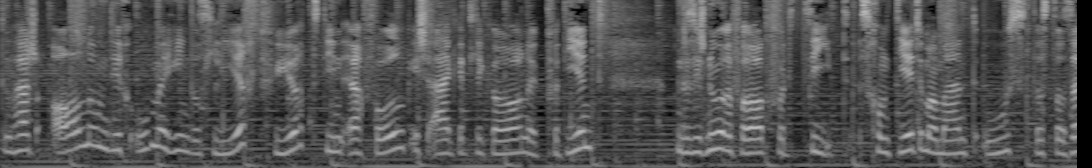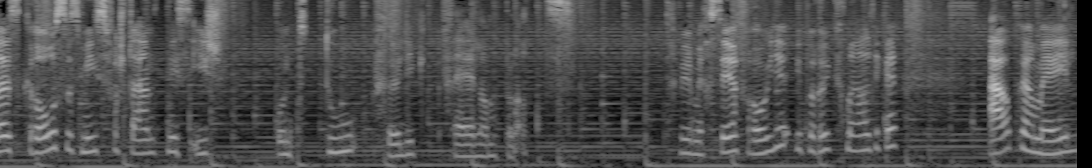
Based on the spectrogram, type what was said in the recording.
du hast alle um dich herum hinter das Licht geführt, dein Erfolg ist eigentlich gar nicht verdient und es ist nur eine Frage von der Zeit. Es kommt jeden Moment aus, dass das ein grosses Missverständnis ist und du völlig fehl am Platz. Ich würde mich sehr freuen über Rückmeldungen, auch per Mail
